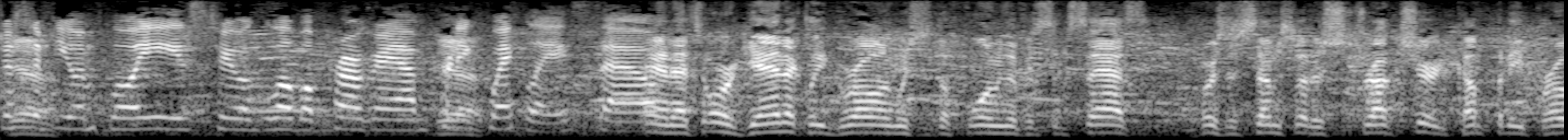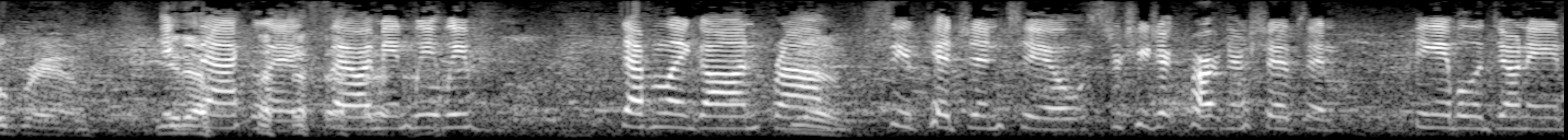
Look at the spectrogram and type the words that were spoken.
just Yeah. a few employees, to a global program pretty Yeah. quickly. So And that's organically growing, which is the formula for success, versus some sort of structured company program. exactly. so I mean, we, we've definitely gone from soup kitchen to strategic partnerships and being able to donate.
